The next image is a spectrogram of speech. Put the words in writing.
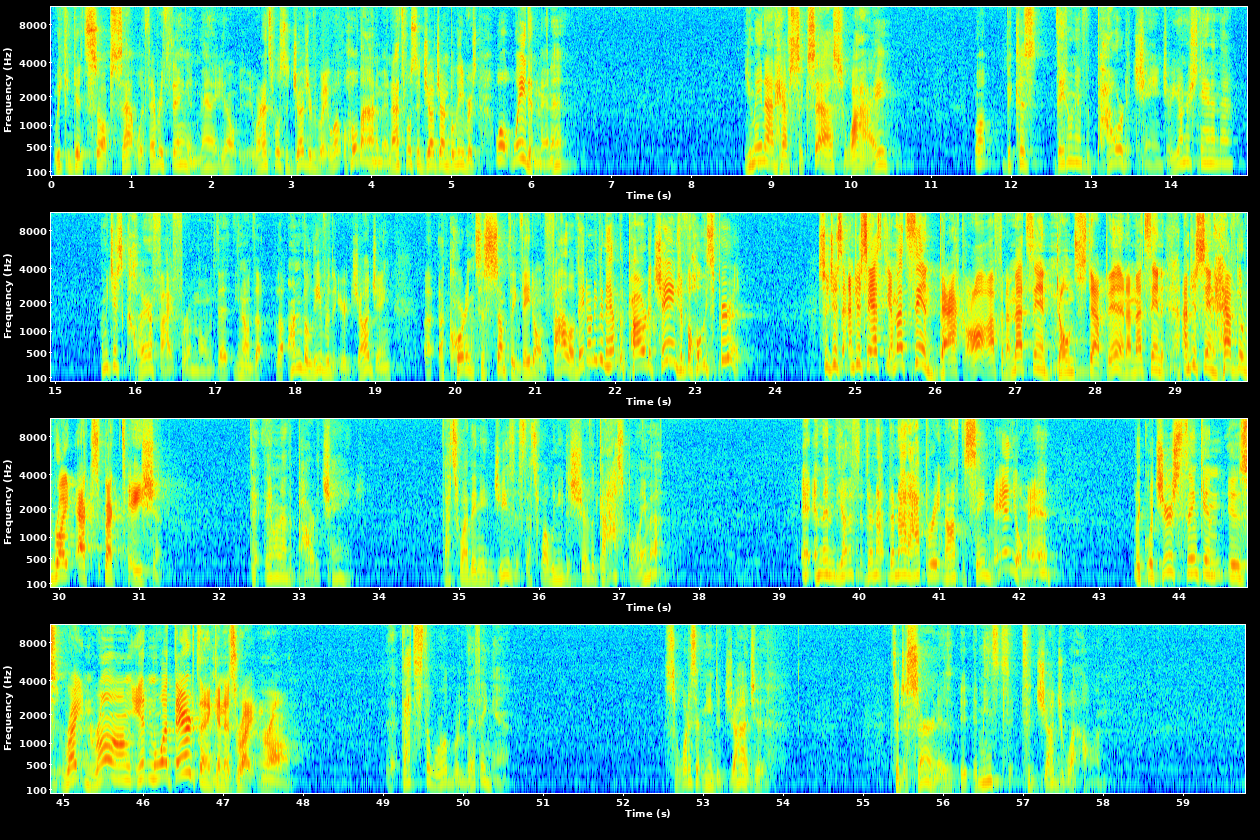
We can get so upset with everything, and man, you know, we're not supposed to judge everybody. Well, hold on a minute, not supposed to judge unbelievers. Well, wait a minute. You may not have success. Why? Well, because they don't have the power to change. Are you understanding that? Let me just clarify for a moment that, you know, the, the unbeliever that you're judging, uh, according to something they don't follow, they don't even have the power to change of the Holy Spirit. So just I'm just asking, I'm not saying back off and I'm not saying don't step in. I'm not saying I'm just saying have the right expectation. They, they don't have the power to change. That's why they need Jesus. That's why we need to share the gospel. Amen. And, and then the other thing, they're not they're not operating off the same manual, man. Like what you're thinking is right and wrong isn't what they're thinking is right and wrong. That's the world we're living in. So what does it mean to judge? It, to discern is it, means to, to judge well.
